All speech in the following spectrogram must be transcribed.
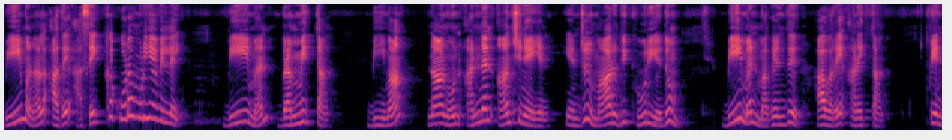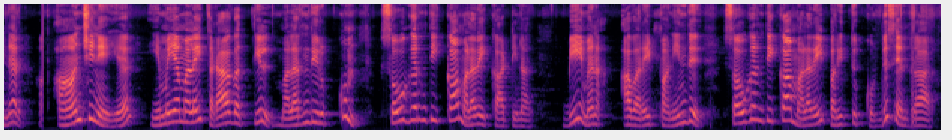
பீமனால் அதை அசைக்க கூட முடியவில்லை. பீமன் பிரமித்தான். பீமா நான் உன் அண்ணன் ஆஞ்சநேயன் என்று மாருதி கூறியதும் பீமன் மகிழ்ந்து அவரை அணைத்தான். பின்னர் ஆஞ்சநேயர் இமயமலை தடாகத்தில் மலர்ந்திருக்கும் சௌகர்ந்திகா மலரை காட்டினார். பீமன் அவரை பணிந்து சௌகர்ந்திகா மலரை பறித்து கொண்டு சென்றார்.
